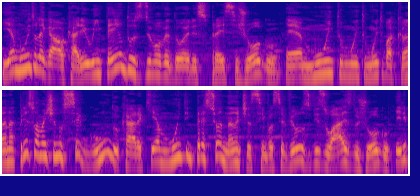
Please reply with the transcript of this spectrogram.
E é muito legal, cara. E o empenho dos desenvolvedores pra esse jogo é muito, muito, muito bacana. Principalmente no segundo, cara, que é muito impressionante, assim. Você vê os visuais do jogo, ele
